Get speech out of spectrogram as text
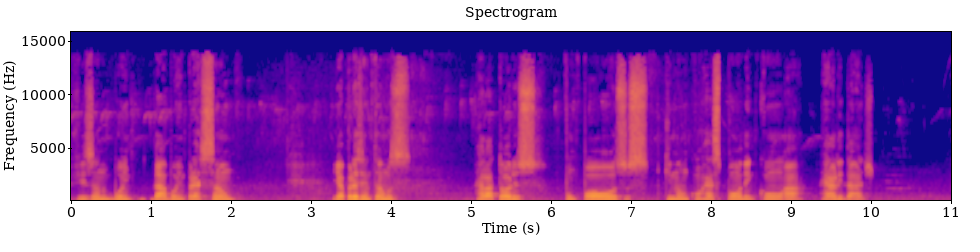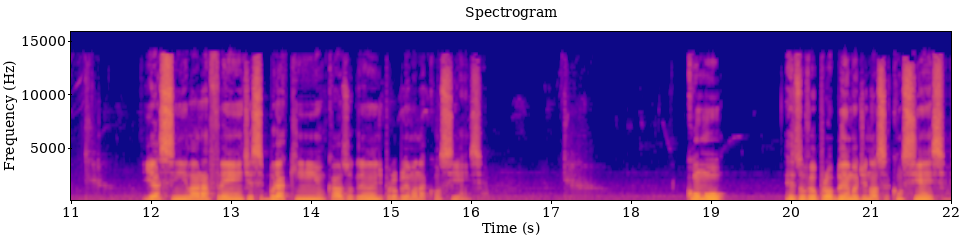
visando boa, dar boa impressão e apresentamos relatórios pomposos que não correspondem com a realidade. E assim, lá na frente, esse buraquinho causa um grande problema na consciência. Como resolver o problema de nossa consciência?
